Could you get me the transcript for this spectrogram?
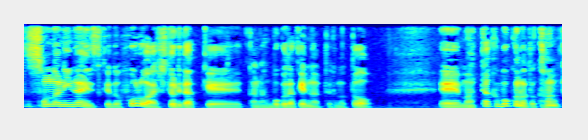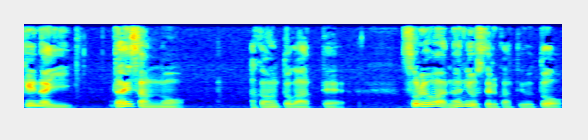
そんなにいないんですけど、フォロワー1人だけかな僕だけになってるのと、えー、全く僕のと関係ない第3のアカウントがあって、それは何をしてるかというと、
